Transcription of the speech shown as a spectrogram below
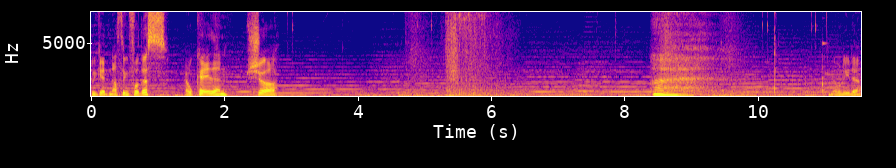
We get nothing for this? Okay then, sure. no leader.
